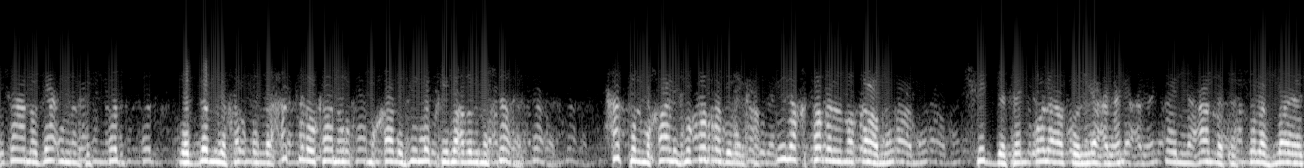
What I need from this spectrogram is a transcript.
لسانه دائما في الصدق والذم لخلق الله حتى لو كانوا مخالفين لك في بعض المسائل. حتى المخالف يقرب إلى الحق. إذا اقتضى المقام شدة ولا أقول لعنا فإن عامة السلف لا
